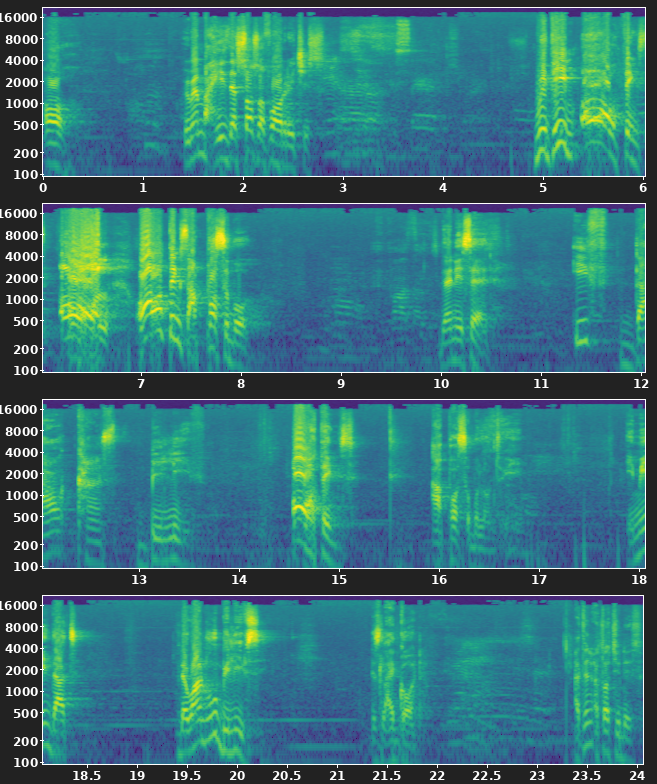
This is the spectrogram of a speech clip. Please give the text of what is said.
all. Remember, He's the source of all riches. With Him, all things, all, all things are possible. Then He said, If thou canst believe, all things are possible unto Him. It means that the one who believes is like God. I think I taught you this.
